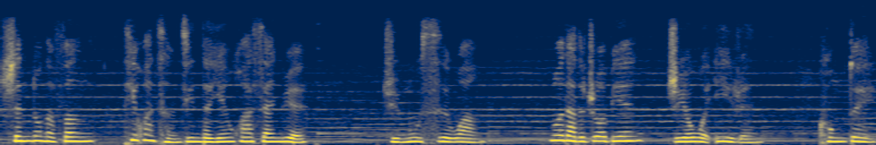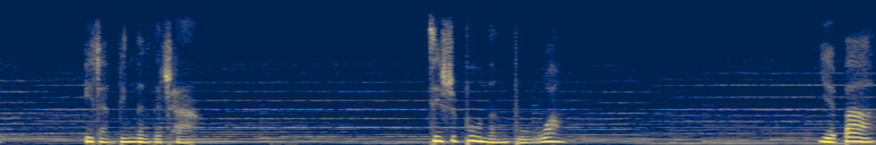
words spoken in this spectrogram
深冬的风替换曾经的烟花三月。举目四望，偌大的桌边只有我一人，空对一盏冰冷的茶，竟是不能不忘。也罢，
